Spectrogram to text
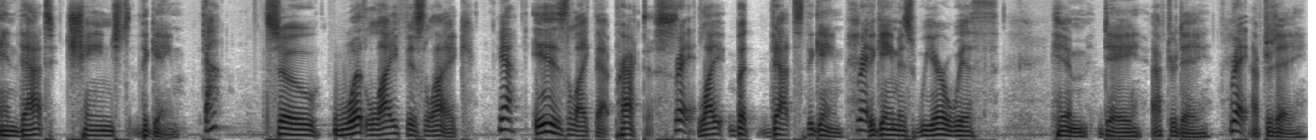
and that changed the game. yeah So what life is like yeah is like that practice, Right. Like, but that's the game. Right. The game is we are with Him day after day, Right. after day.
